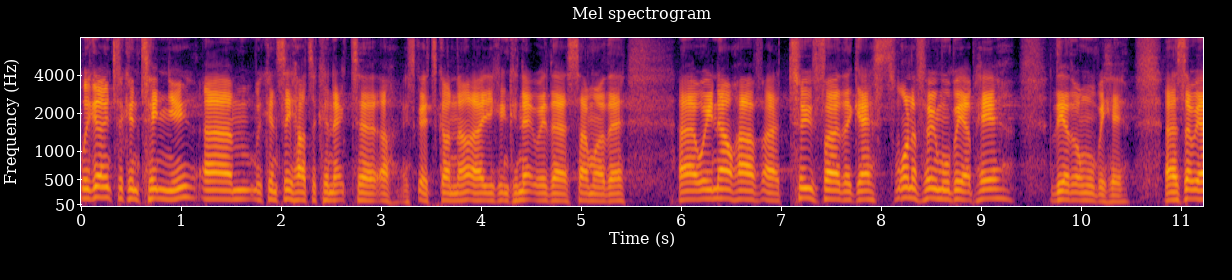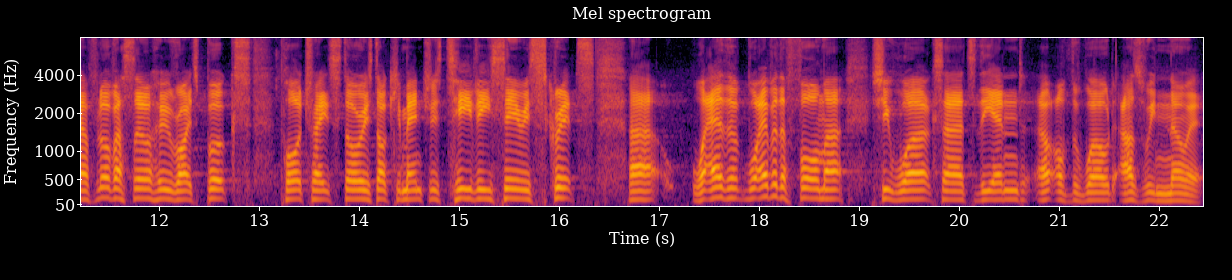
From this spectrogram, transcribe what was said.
We're going to continue. Um, we can see how to connect. To, oh, it's, it's gone now. Uh, you can connect with uh, Samuel there. Uh, we now have uh, two further guests, one of whom will be up here, the other one will be here. Uh, so we have Flore Vasseur, who writes books, portraits, stories, documentaries, TV series, scripts. Uh, whatever, whatever the format, she works uh, to the end uh, of the world as we know it.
